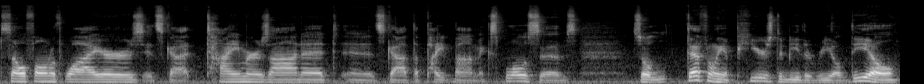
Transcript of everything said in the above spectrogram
cell phone with wires. It's got timers on it, and it's got the pipe bomb explosives. So definitely appears to be the real deal.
